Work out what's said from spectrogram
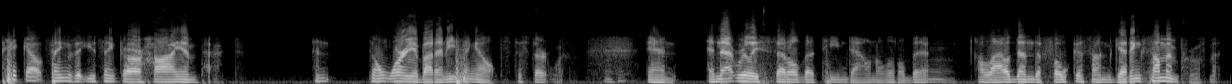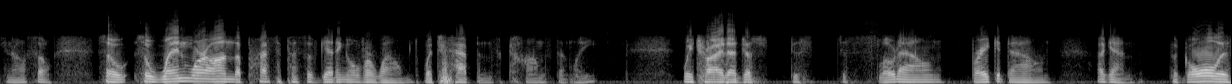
pick out things that you think are high impact, and don't worry about anything else to start with. Mm-hmm. And and that really settled the team down a little bit, mm. Allowed them to focus on getting some improvement. You know, so so so when we're on the precipice of getting overwhelmed, which happens constantly, we try to just just just slow down, break it down. Again, the goal is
